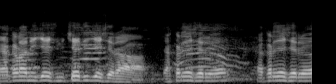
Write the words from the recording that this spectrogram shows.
ఎక్కడ నీ చేసింది? చేతికి చేశారా? ఎక్కడ చేశారు? ఎక్కడ చేశారు?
